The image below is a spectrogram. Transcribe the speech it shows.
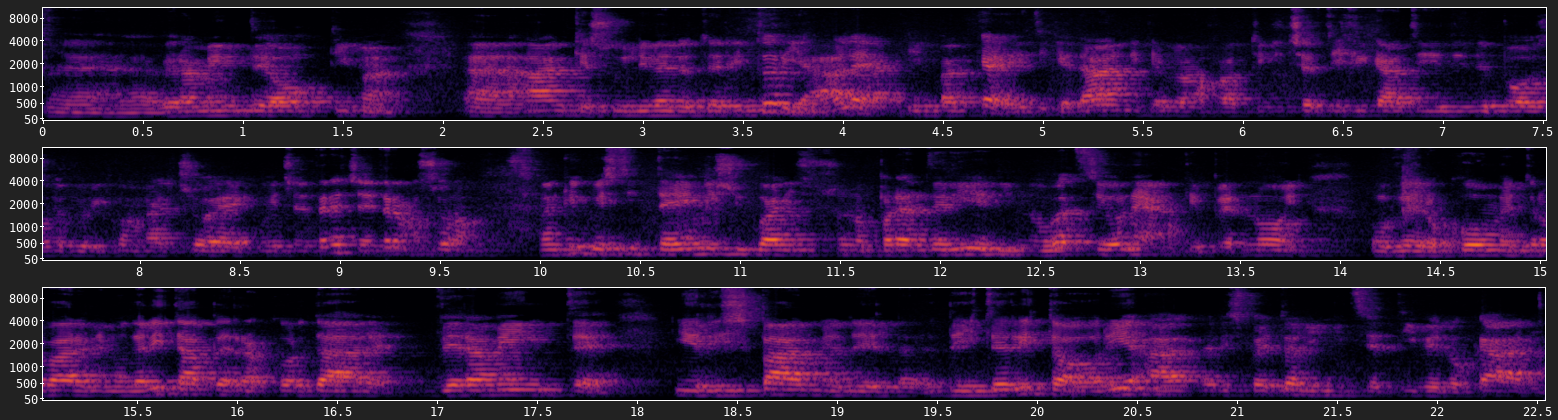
eh, veramente ottima eh, anche sul livello territoriale, anche in banca etica, da anni che abbiamo fatto i certificati di deposito per il commercio equo, eccetera, eccetera, ma sono anche questi temi sui quali ci sono praterie di innovazione anche per noi, ovvero come trovare le modalità per raccordare veramente il risparmio del, dei territori a, rispetto alle iniziative locali.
